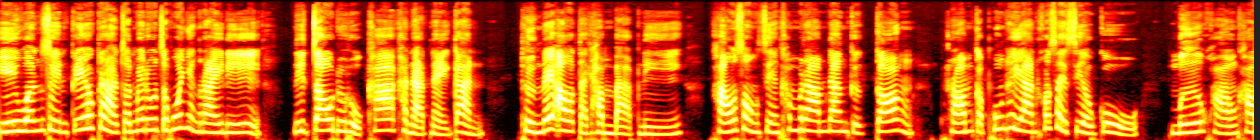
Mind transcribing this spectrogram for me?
ยีวันซินเกลี้ยวกล่อมจนไม่รู้จะพูดอย่างไรดี นี่เจ้าดูถูกข้าขนาดไหนกัน ถึงได้เอาแต่ทำแบบนี้ เขาส่งเสียงคำรามดังกึกก้อง พร้อมกับพุ่งทะยานเข้าใส่เสี่ยวกู่ มือขวาของเขา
